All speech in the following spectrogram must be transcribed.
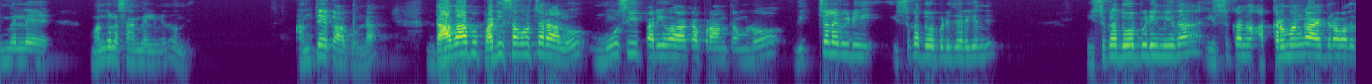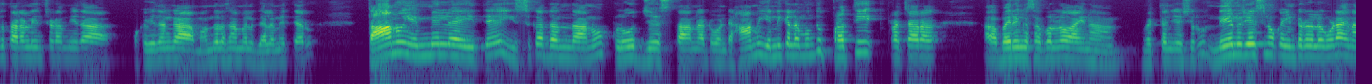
ఎమ్మెల్యే మందుల సామ్యాల మీద ఉంది. అంతేకాకుండా దాదాపు పది సంవత్సరాలు మూసీ పరివాహక ప్రాంతంలో విచ్చలవిడి ఇసుక దోపిడీ జరిగింది. ఇసుక దోపిడీ మీద ఇసుకను అక్రమంగా హైదరాబాద్కు తరలించడం మీద ఒక విధంగా మందుల సమ్మెలు గలమెత్తారు. తాను ఎమ్మెల్యే అయితే ఇసుక దందాను క్లోజ్ చేస్తా అన్నటువంటి హామీ ఎన్నికల ముందు ప్రతి ప్రచార బహిరంగ సభల్లో ఆయన వ్యక్తం చేశారు. నేను చేసిన ఒక ఇంటర్వ్యూలో కూడా ఆయన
